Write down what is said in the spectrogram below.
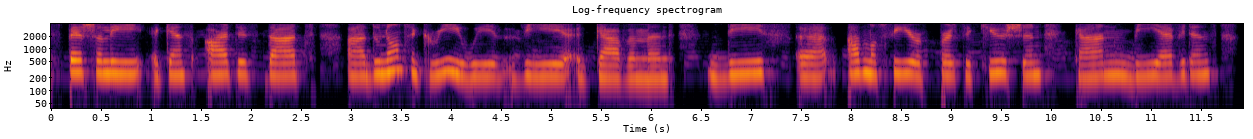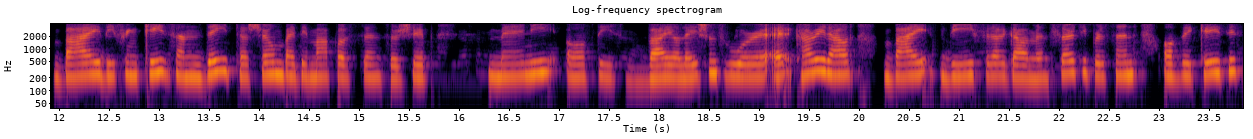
especially against artists that uh, do not agree with the government. This uh, atmosphere of persecution can be evidenced by different cases and data shown by the map of censorship many of these violations were uh, carried out by the federal government. 30% of the cases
